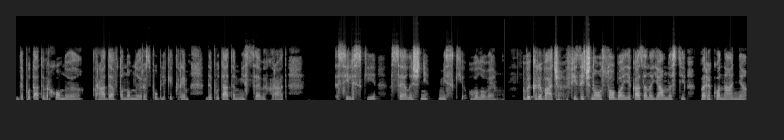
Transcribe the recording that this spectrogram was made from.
депутати Верховної Ради Автономної Республіки Крим, депутати місцевих рад, сільські, селищні, міські голови. Викривач фізична особа, яка за наявності переконання,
